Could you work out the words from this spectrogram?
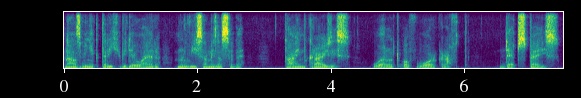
Názvy některých videoher mluví sami za sebe. Time Crisis, World of Warcraft, Dead Space,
